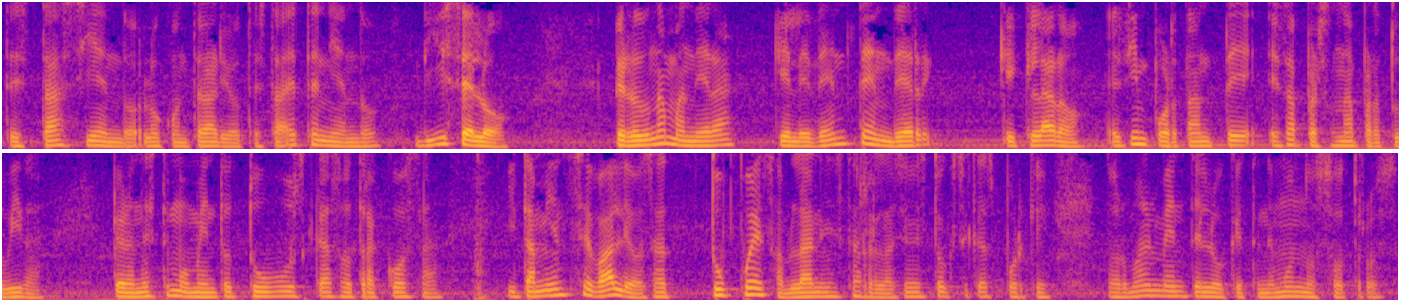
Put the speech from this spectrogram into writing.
te está haciendo lo contrario, te está deteniendo, díselo, pero de una manera que le dé a entender que claro, es importante esa persona para tu vida, pero en este momento tú buscas otra cosa y también se vale, o sea, tú puedes hablar en estas relaciones tóxicas porque normalmente lo que tenemos nosotros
